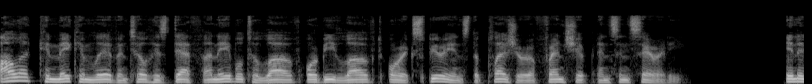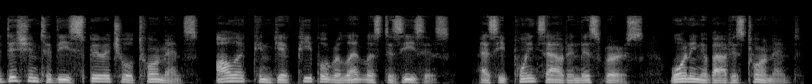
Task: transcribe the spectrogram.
Allah can make him live until his death unable to love or be loved or experience the pleasure of friendship and sincerity. In addition to these spiritual torments, Allah can give people relentless diseases, as he points out in this verse, warning about his torment.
